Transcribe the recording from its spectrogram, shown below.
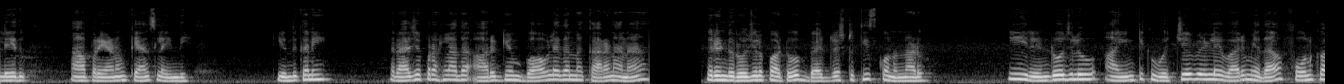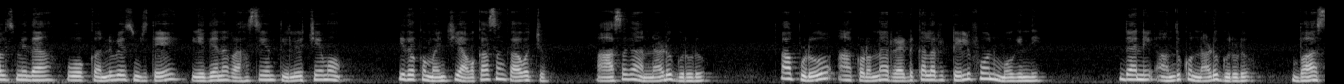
లేదు ఆ ప్రయాణం క్యాన్సిల్ అయింది. ఎందుకని? రాజప్రహ్లాద ఆరోగ్యం బావలేదన్న కారణాన రెండు రోజుల పాటు బెడ్ రెస్ట్ తీసుకోనున్నాడు. ఈ రెండు రోజులు ఆ ఇంటికి వచ్చే వెళ్ళే వారి మీద ఫోన్ కాల్స్ మీద ఓ కన్ను వేసి ఉంచితే ఏదైనా రహస్యం తెలియచ్చేమో. ఇదొక మంచి అవకాశం కావచ్చు ఆశగా అన్నాడు గురుడు. అప్పుడు అక్కడున్న రెడ్ కలర్ టెలిఫోన్ మోగింది. దాన్ని అందుకున్నాడు గురుడు. బాస్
